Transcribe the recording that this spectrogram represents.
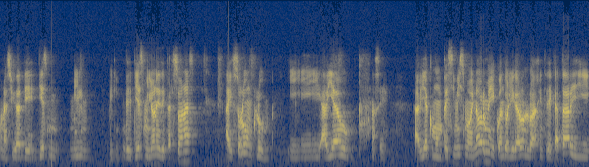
una ciudad de 10, mil, de 10 millones de personas, hay solo un club y había, no sé, había como un pesimismo enorme y cuando llegaron la gente de Qatar y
